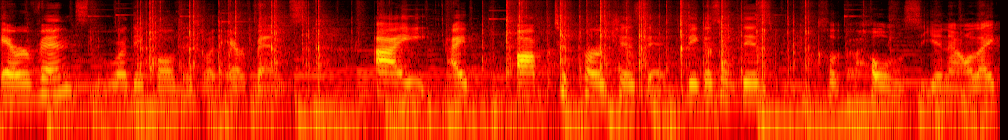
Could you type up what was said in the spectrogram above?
air vents what they call this one air vents. I I opt to purchase it because of these holes you know? Like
